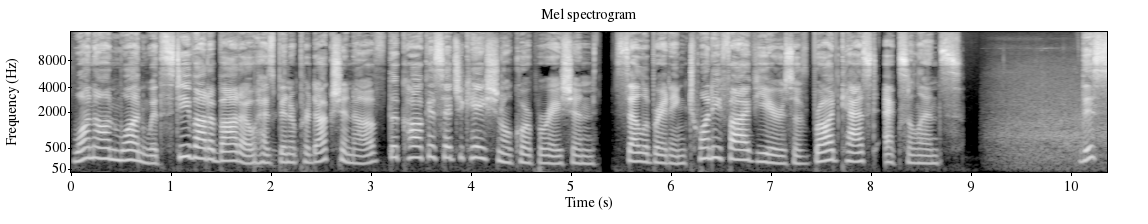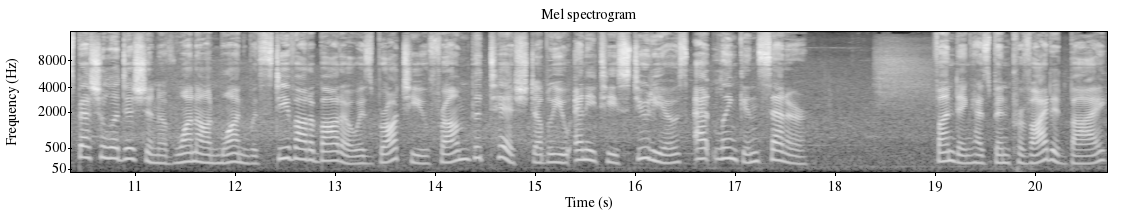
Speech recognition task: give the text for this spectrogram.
One on One with Steve Adubato has been a production of the Caucus Educational Corporation, celebrating 25 years of broadcast excellence. This special edition of One on One with Steve Adubato is brought to you from the Tisch WNET studios at Lincoln Center. Funding has been provided by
